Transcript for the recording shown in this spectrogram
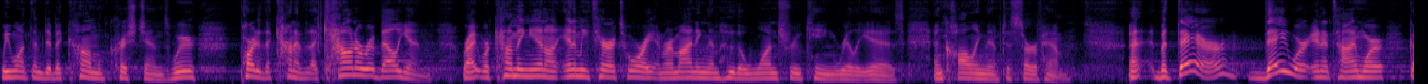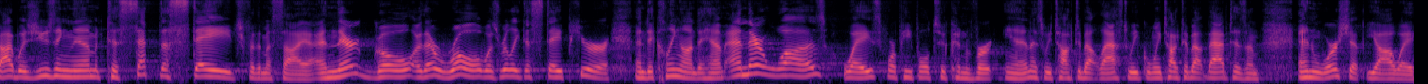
We want them to become Christians. We're part of the kind of the counter rebellion, right? We're coming in on enemy territory and reminding them who the one true king really is and calling them to serve him. Uh, but there, they were in a time where God was using them to set the stage for the Messiah. And their goal or their role was really to stay pure and to cling on to Him. And there was ways for people to convert in, as we talked about last week when we talked about baptism, and worship Yahweh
